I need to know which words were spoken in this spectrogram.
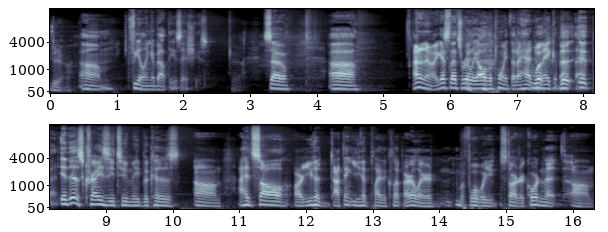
Yeah. um, feeling about these issues. Yeah. So, uh, I don't know. I guess that's really all the point that I had to Well, make about the- that. It, but it is crazy to me because um, I had saw or you had I think you had played the clip earlier before we started recording that um,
